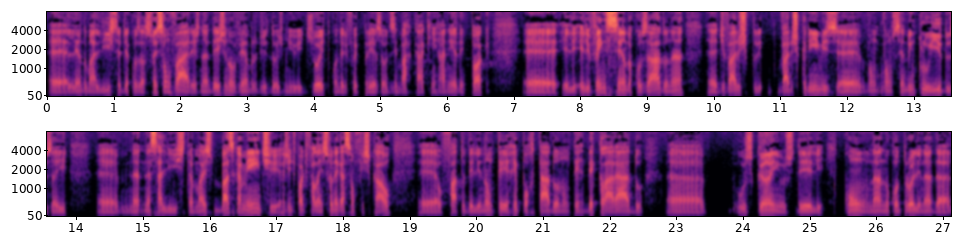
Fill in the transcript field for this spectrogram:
é, lendo uma lista de acusações, são várias, né? Desde novembro de 2018, quando ele foi preso ao desembarcar aqui em Haneda, em Tóquio, é, ele, ele vem sendo acusado, né? É, de vários, vários crimes é, vão, vão sendo incluídos aí é, né, nessa lista. Mas, basicamente, a gente pode falar em sonegação fiscal, é, o fato dele não ter reportado ou não ter declarado uh, os ganhos dele com na, no controle né, da,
